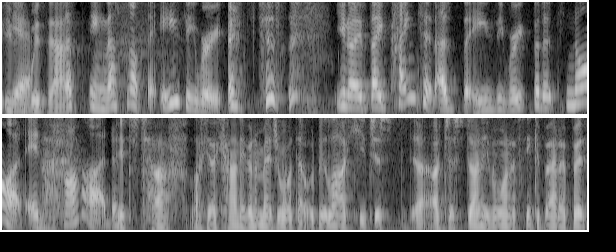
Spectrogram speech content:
if, Yeah. without That's the thing, that's not the easy route. It's just, you know, they paint it as the easy route, but it's not. It's hard. it's tough. Like I can't even imagine what that would be like. You just, uh, I just don't even want to think about it. But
